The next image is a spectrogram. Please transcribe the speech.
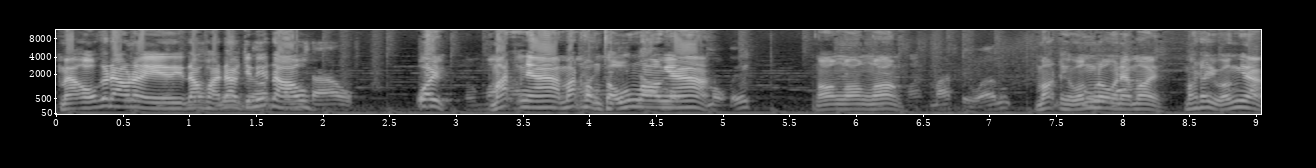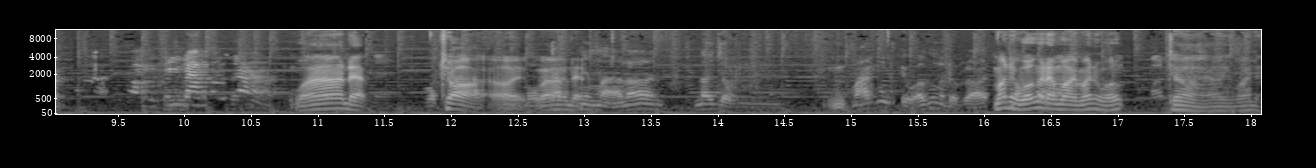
Mà ủa cái đau này đâu phải đau chín ít đâu? Ui, mắt nha, mắt phòng thủ ngon nha. Ngon, ngon, ngon. Mát tiểu ấn Mắt hiệu ứng luôn anh em ơi. Mắt hiệu ứng nha. Quá đẹp. Trời ơi, quá đẹp. nhưng mà nó nó dùng mát tiểu ấn là được rồi. Mắt hiệu ứng anh em ơi, mắt hiệu ứng. Trời ơi, quá đẹp.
